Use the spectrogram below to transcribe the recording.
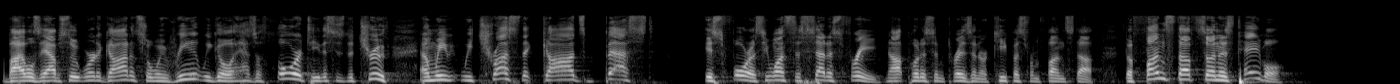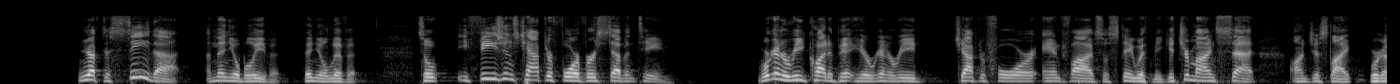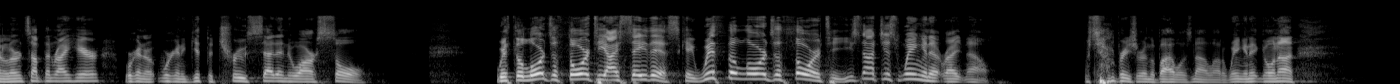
The Bible is the absolute word of God, and so when we read it, we go, it has authority. This is the truth. And we, we trust that God's best is for us. He wants to set us free, not put us in prison or keep us from fun stuff. The fun stuff's on his table. You have to see that, and then you'll believe it. Then you'll live it. So, Ephesians chapter 4, verse 17. We're going to read quite a bit here. We're going to read chapter 4 and 5. So, stay with me. Get your mind set on just like we're going to learn something right here. We're going to, we're going to get the truth set into our soul. With the Lord's authority, I say this. Okay, with the Lord's authority, he's not just winging it right now, which I'm pretty sure in the Bible there's not a lot of winging it going on.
